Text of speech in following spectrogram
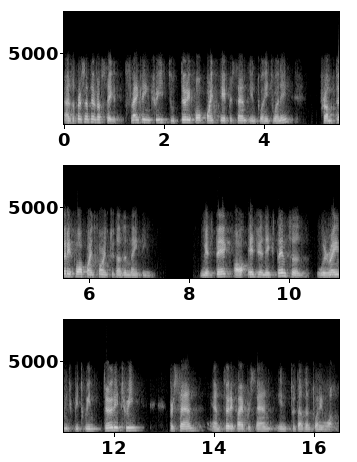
as a percentage of sales slightly increased to 34.8% in 2020 from 34.4% in 2019. We expect our SG&A expenses will range between 33% and 35% in 2021.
